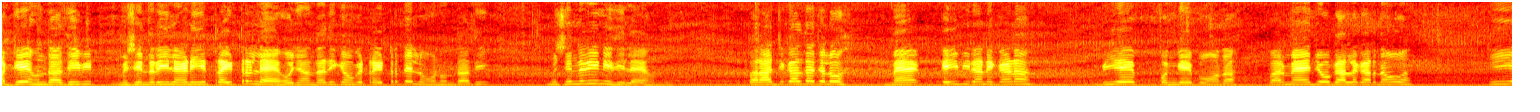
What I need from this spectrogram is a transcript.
ਅੱਗੇ ਹੁੰਦਾ ਸੀ ਵੀ ਮਸ਼ੀਨਰੀ ਲੈਣੀ, ਟਰੈਕਟਰ ਲੈ ਹੋ ਜਾਂਦਾ ਸੀ, ਕਿਉਂਕਿ ਟਰੈਕਟਰ ਤੇ ਲੋਨ ਹੁੰਦਾ ਸੀ, ਮਸ਼ੀਨਰੀ ਨਹੀਂ ਸੀ ਲੈ ਹੁੰਦੀ। ਪਰ ਅੱਜ ਕੱਲ ਤਾਂ ਚਲੋ, ਮੈਂ ਕਈ ਵੀਰਾਂ ਨੇ ਕਹਿਣਾ ਵੀ ਇਹ ਪੰਗੇ ਪਵਾਉਂਦਾ ਪਰ ਮੈਂ ਜੋ ਗੱਲ ਕਰਦਾ ਉਹ ਆ ਕਿ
